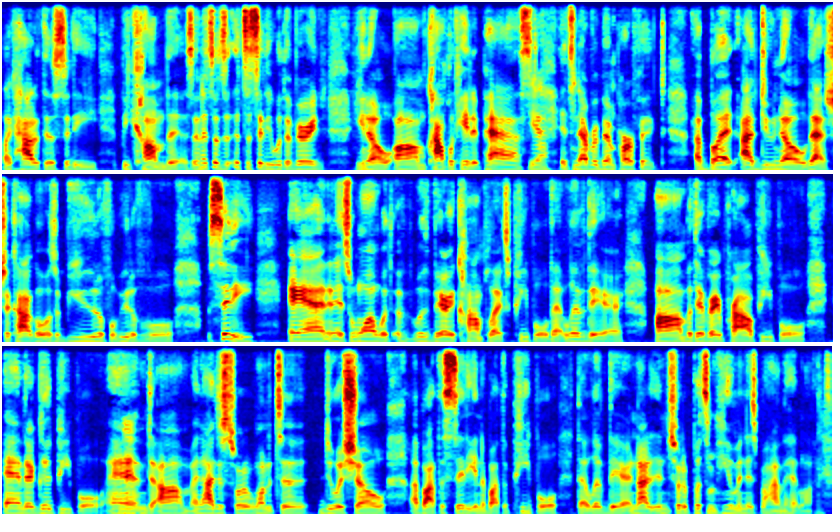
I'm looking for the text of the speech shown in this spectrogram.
Like how did this city become this? And it's a, it's a city with a very you know um, complicated past. Yeah. It's never been perfect, uh, but I do know that Chicago is a beautiful, beautiful city, and, and it's one with with very complex people that live there. Um, but they're very proud people, and they're good people, and um, and I just sort of wanted to do a show about the city and about the people that live there, and, I, and sort of put some humanness behind the headlines.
